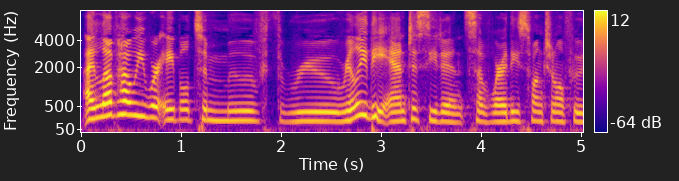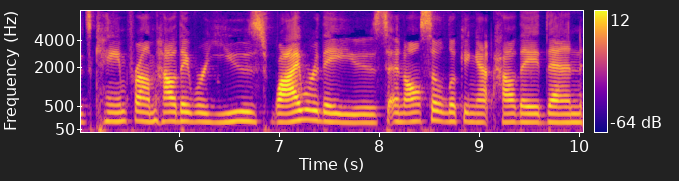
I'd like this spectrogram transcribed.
I love how we were able to move through really the antecedents of where these functional foods came from, how they were used, why were they used, and also looking at how they then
